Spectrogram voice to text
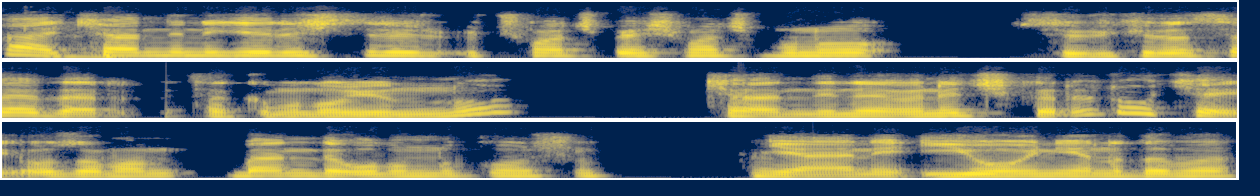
Ha kendini geliştirir. 3 maç 5 maç bunu sirkülese eder takımın oyununu. Kendini öne çıkarır. Okey. O zaman ben de olumlu konuşurum. Yani iyi oynayan adamı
